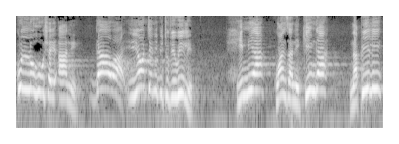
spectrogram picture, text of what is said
kulluhu shay'ani." Dawa yote ni vitu viwili. Himya kwanza ni kinga na pili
